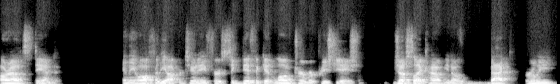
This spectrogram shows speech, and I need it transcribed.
are outstanding and they offer the opportunity for significant long-term appreciation. Just like how, you know, back early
